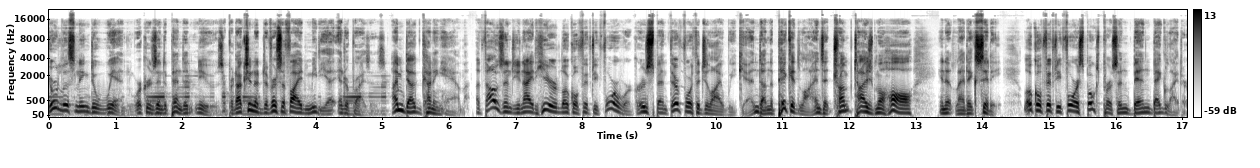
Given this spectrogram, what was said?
You're listening to WIN, Workers Independent News, a production of Diversified Media Enterprises. I'm Doug Cunningham. A thousand Unite Here Local 54 workers spent their 4th of July weekend on the picket lines at Trump Taj Mahal in Atlantic City. Local 54 spokesperson Ben Begleiter.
